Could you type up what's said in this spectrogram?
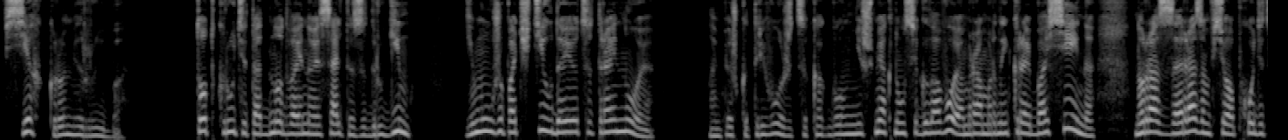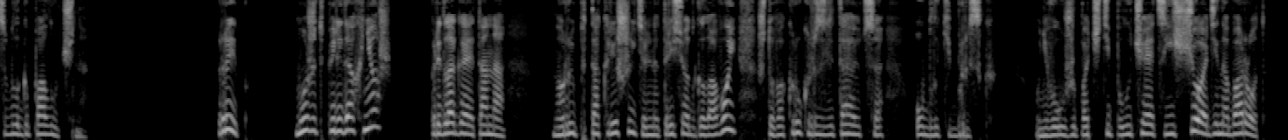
всех, кроме рыба. Тот крутит одно двойное сальто за другим, ему уже почти удается тройное. Лампёшка тревожится, как бы он не шмякнулся головой о мраморный край бассейна, но раз за разом все обходится благополучно. «Рыб, может, передохнешь?» — предлагает она, но рыб так решительно трясет головой, что вокруг разлетаются облаки брызг. У него уже почти получается еще один оборот,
